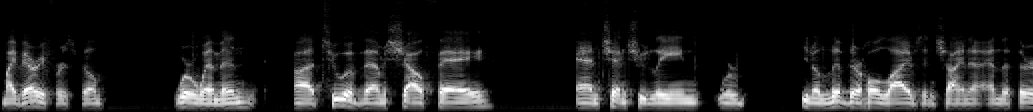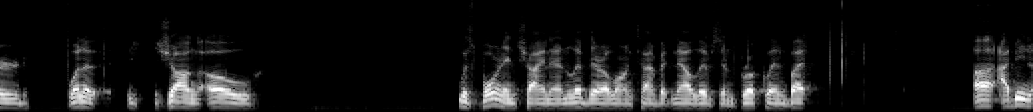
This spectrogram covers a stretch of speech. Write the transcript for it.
my very first film, were women. Uh, two of them, Xiao Fei and Chen Shulin, were, you know, lived their whole lives in China. And the third, one of Zhang O, was born in China and lived there a long time, but now lives in Brooklyn. But uh, I mean,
